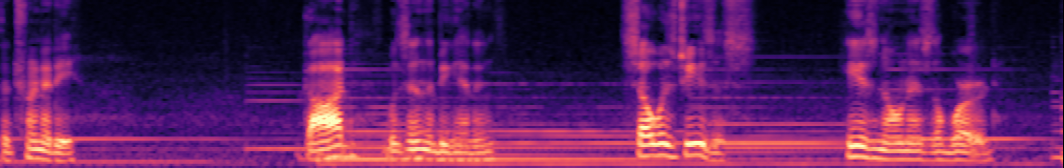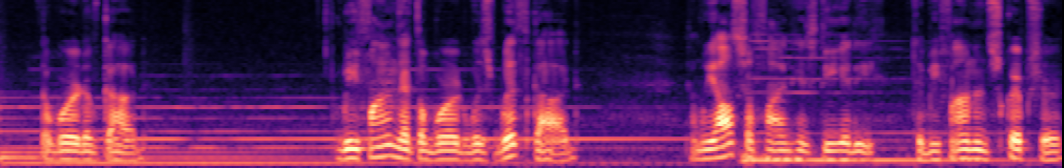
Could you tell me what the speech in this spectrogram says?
the Trinity. God was in the beginning, so was Jesus. He is known as the Word, the Word of God. We find that the Word was with God, and we also find his deity to be found in Scripture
